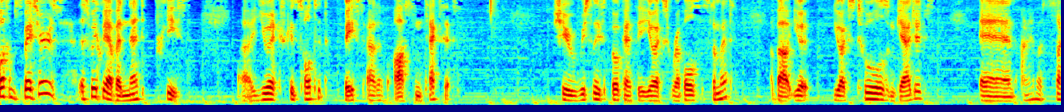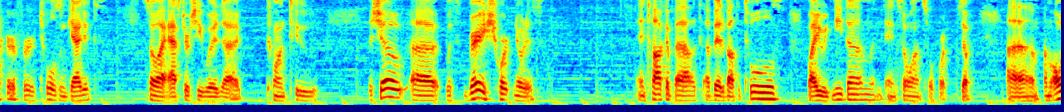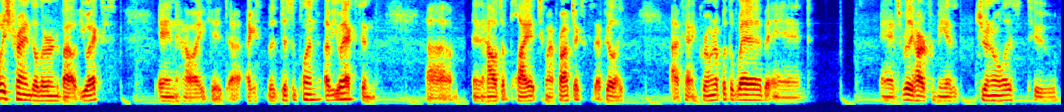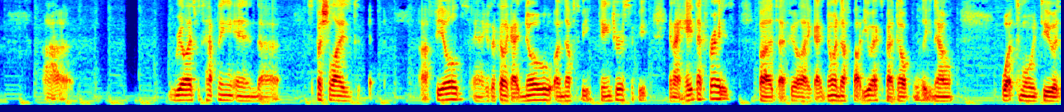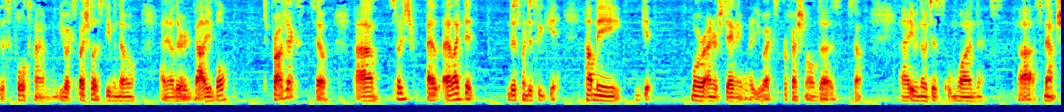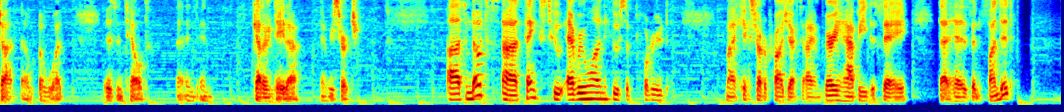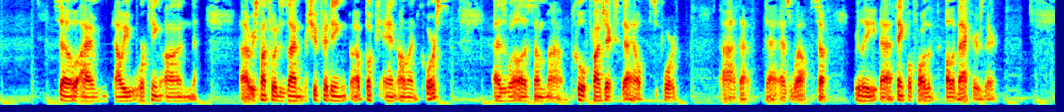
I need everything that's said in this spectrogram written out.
Welcome, Spacers. This week we have Annette Priest, a UX consultant based out of Austin, Texas. She recently spoke at the UX Rebels Summit about UX tools and gadgets, and I am a sucker for tools and gadgets. So I asked her if she would uh, come on to the show uh, with very short notice and talk about a bit about the tools, why you would need them, and, and so on and so forth. So um, I'm always trying to learn about UX and how I could, uh, I guess, the discipline of UX and um, and how to apply it to my projects because I feel like I've kind of grown up with the web and and it's really hard for me as a journalist to uh, realize what's happening in uh, specialized uh, fields, because I feel like I know enough to be dangerous. If you, and I hate that phrase, but I feel like I know enough about UX, but I don't really know what someone would do as a full time UX specialist, even though I know they're invaluable to projects. So, um, so I just I, I, liked it. This one just to get, help me get more understanding what a UX professional does. So, uh, even though it's just one uh, snapshot of, of, what is entailed in, in gathering data and research. Uh, some notes. Uh, thanks to everyone who supported my Kickstarter project. I am very happy to say that has been funded. So I'm I'll be working on uh, responsible design retrofitting uh, book and online course, as well as some uh, cool projects that help support uh, that that as well. So really thankful for all the all the backers there.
